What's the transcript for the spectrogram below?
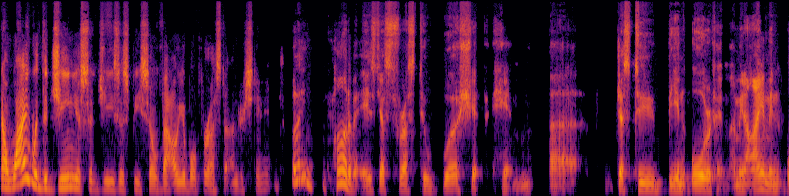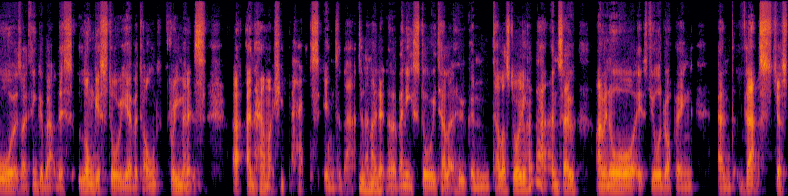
now, why would the genius of Jesus be so valuable for us to understand? Well, I think part of it is just for us to worship him, uh, just to be in awe of him. I mean, I am in awe as I think about this longest story ever told, three minutes, uh, and how much he packs into that. And I Mhm. don't know of any storyteller who can tell a story like that. And so I'm in awe, it's jaw dropping, and that's just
